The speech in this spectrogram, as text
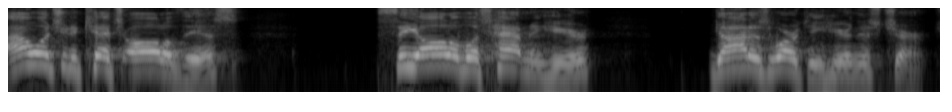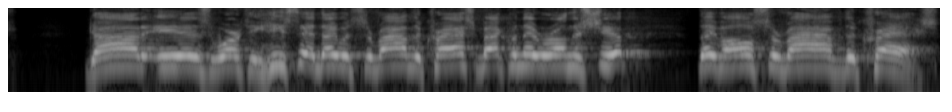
I want you to catch all of this, see all of what's happening here. God is working here in this church. God is working. He said they would survive the crash back when they were on the ship. They've all survived the crash.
